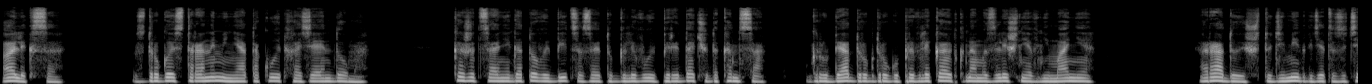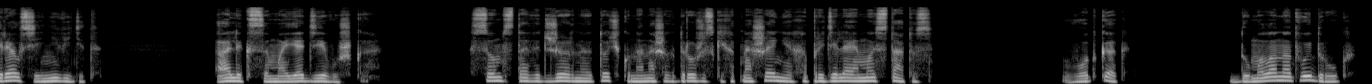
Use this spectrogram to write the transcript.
«Алекса!» С другой стороны меня атакует хозяин дома. Кажется, они готовы биться за эту голевую передачу до конца грубят друг другу, привлекают к нам излишнее внимание. Радуюсь, что Демид где-то затерялся и не видит. «Алекса моя девушка». Сом ставит жирную точку на наших дружеских отношениях, определяя мой статус. «Вот как? Думала, она твой друг».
